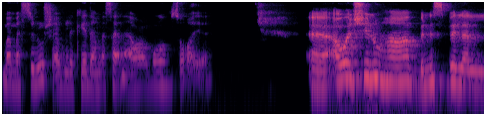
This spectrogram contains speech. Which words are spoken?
ما مثلوش قبل كده مثلا أو عمرهم صغير آه، أول شيء نهى بالنسبة لل...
